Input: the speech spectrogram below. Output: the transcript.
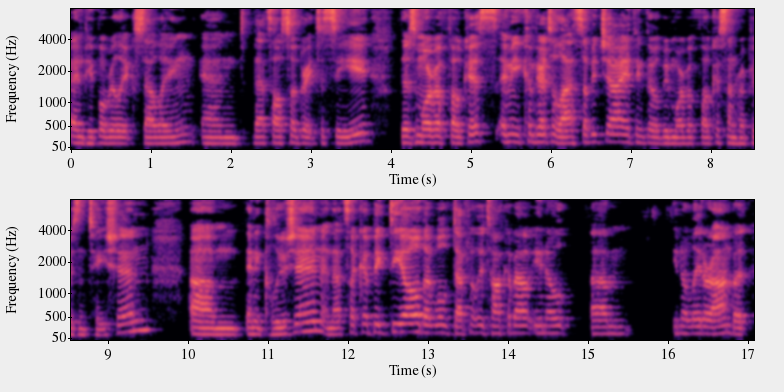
and people really excelling. And that's also great to see. There's more of a focus. I mean, compared to last WGI, I think there will be more of a focus on representation um, and inclusion, and that's like a big deal that we'll definitely talk about, you know, um, you know, later on. But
